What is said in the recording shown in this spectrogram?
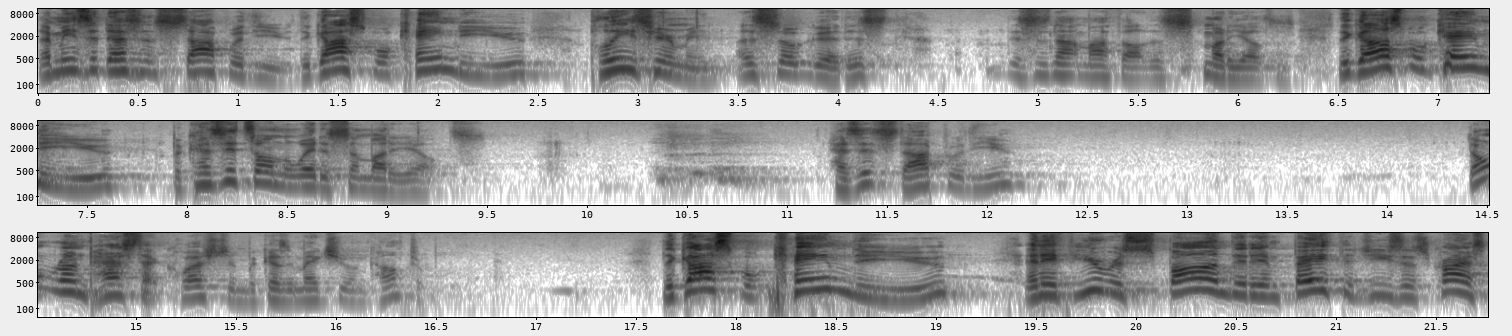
That means it doesn't stop with you. The gospel came to you. Please hear me. This is so good. This, this is not my thought, this is somebody else's. The gospel came to you because it's on the way to somebody else. Has it stopped with you? Don't run past that question because it makes you uncomfortable. The gospel came to you, and if you responded in faith to Jesus Christ,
